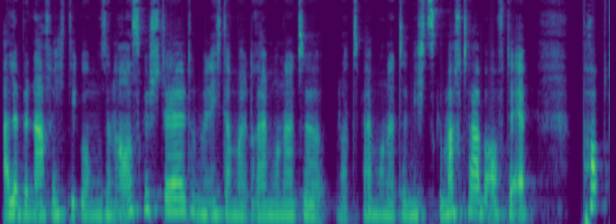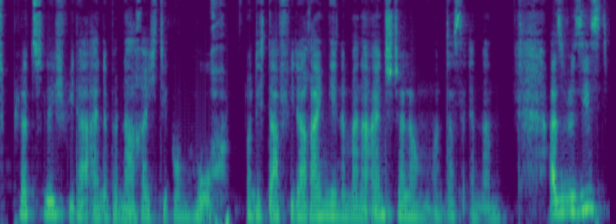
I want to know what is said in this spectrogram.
alle Benachrichtigungen sind ausgestellt und wenn ich dann mal drei Monate oder zwei Monate nichts gemacht habe auf der App, poppt plötzlich wieder eine Benachrichtigung hoch und ich darf wieder reingehen in meine Einstellungen und das ändern. Also du siehst,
